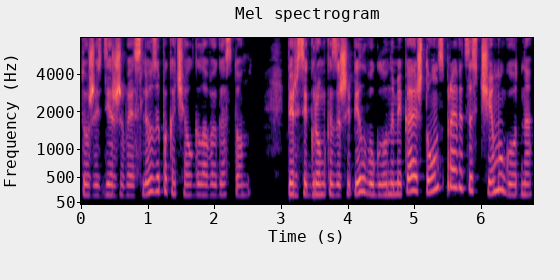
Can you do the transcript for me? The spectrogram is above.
тоже сдерживая слезы, покачал головой Гастон. Персик громко зашипел в углу, намекая, что он справится с чем угодно.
